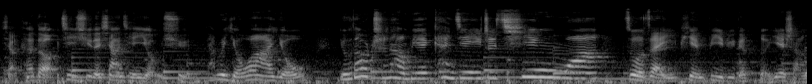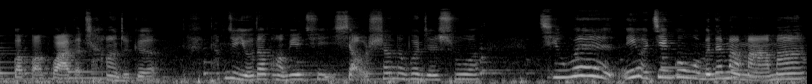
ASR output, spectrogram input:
小蝌蚪继续的向前游去，他们游啊游，游到池塘边，看见一只青蛙坐在一片碧绿的荷叶上，呱呱呱的唱着歌。他们就游到旁边去，小声的问着说。请问你有见过我们的妈妈吗？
